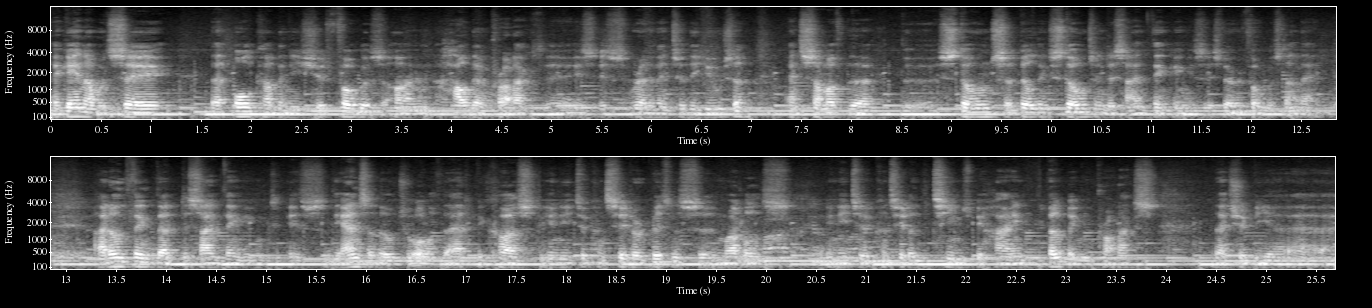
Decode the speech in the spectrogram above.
again I would say that all companies should focus on how their product is, is relevant to the user and some of the, the stones, uh, building stones in design thinking is, is very focused on that. I don't think that design thinking is the answer though to all of that because you need to consider business uh, models, you need to consider the teams behind developing products. That should be a,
